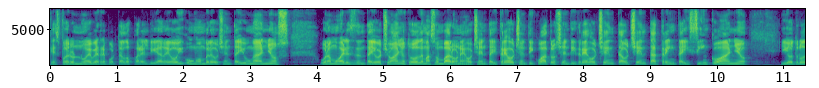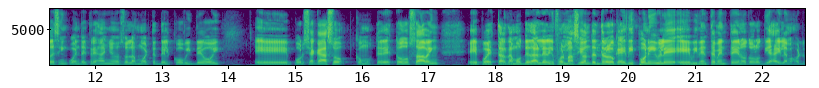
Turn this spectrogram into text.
que fueron nueve reportados para el día de hoy. Un hombre de 81 años, una mujer de 78 años, todos los demás son varones, 83, 84, 83, 80, 80, 35 años y otro de 53 años son las muertes del COVID de hoy. Eh, por si acaso, como ustedes todos saben, eh, pues tratamos de darle la información dentro de lo que hay disponible. evidentemente, no todos los días hay la mejor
